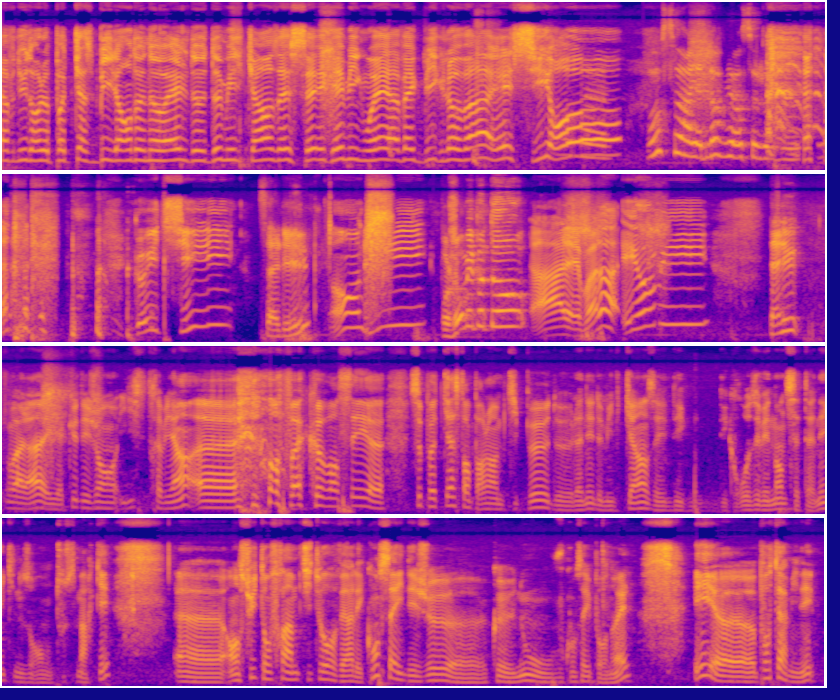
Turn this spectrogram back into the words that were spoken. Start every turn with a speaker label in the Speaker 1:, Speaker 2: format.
Speaker 1: Bienvenue dans le podcast bilan de Noël de 2015 et c'est Gamingway avec Big Lova et Siro.
Speaker 2: Bonsoir, il y a de l'ambiance aujourd'hui.
Speaker 1: Goichi.
Speaker 3: Salut.
Speaker 1: Andy
Speaker 4: Bonjour mes potos.
Speaker 1: Allez voilà, et Omi.
Speaker 3: Salut
Speaker 1: Voilà, il n'y a que des gens is, très bien. Euh, on va commencer euh, ce podcast en parlant un petit peu de l'année 2015 et des, gros événements de cette année qui nous auront tous marqués. Euh, ensuite, on fera un petit tour vers les conseils des jeux que nous, on vous conseille pour Noël. Et pour terminer,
